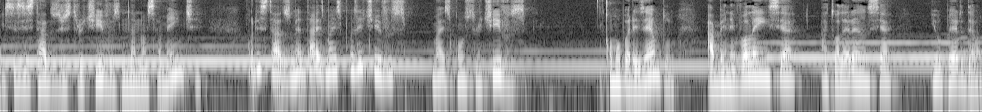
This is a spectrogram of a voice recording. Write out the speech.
esses estados destrutivos na nossa mente por estados mentais mais positivos mais construtivos, como por exemplo a benevolência, a tolerância e o perdão.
